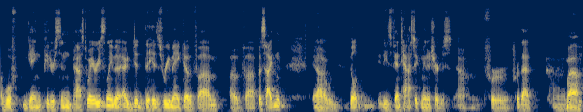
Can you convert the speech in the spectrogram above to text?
Wolfgang Petersen passed away recently but I did the, his remake of um, of uh, Poseidon uh, we built these fantastic miniatures um, for for that um, wow.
